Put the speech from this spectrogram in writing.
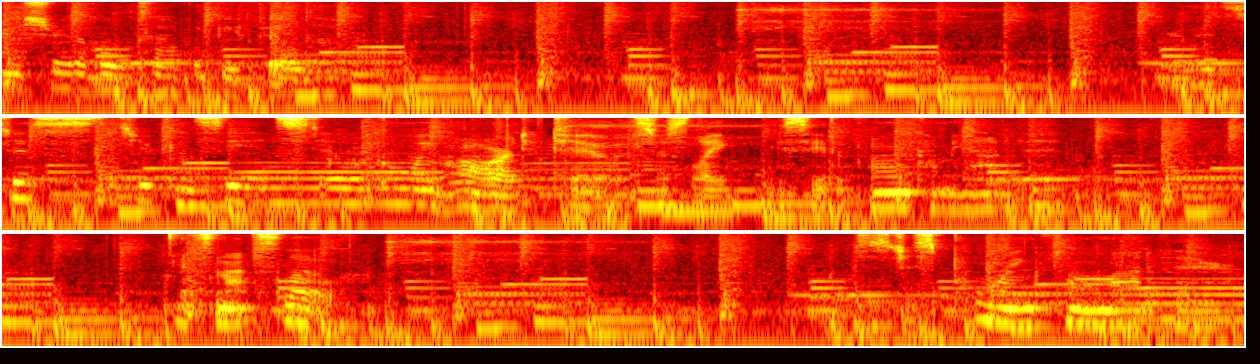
I'm sure the whole tub would be filled up. It's just, as you can see, it's still going hard too. It's just like you see the foam coming out of it. It's not slow. It's just pouring foam out of there.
